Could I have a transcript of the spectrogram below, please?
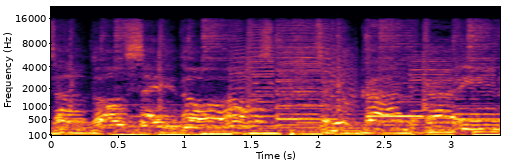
comienza 12 y 2. Sergio Carlos, Karina,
